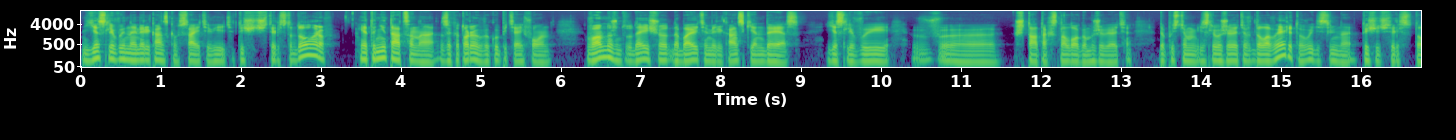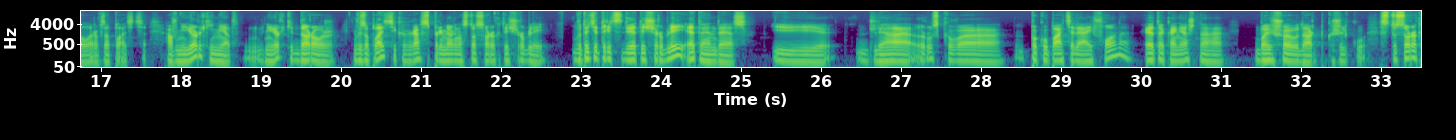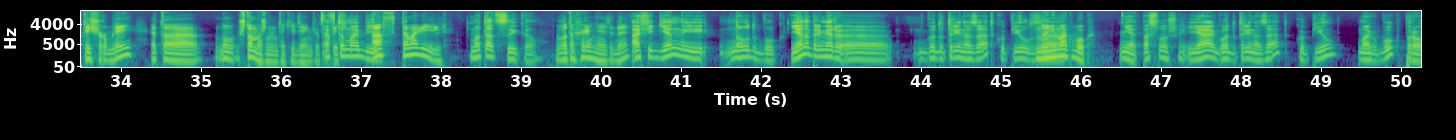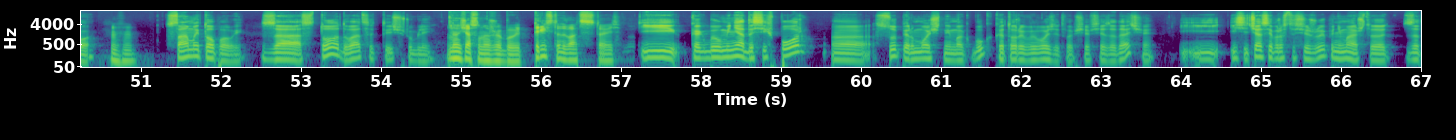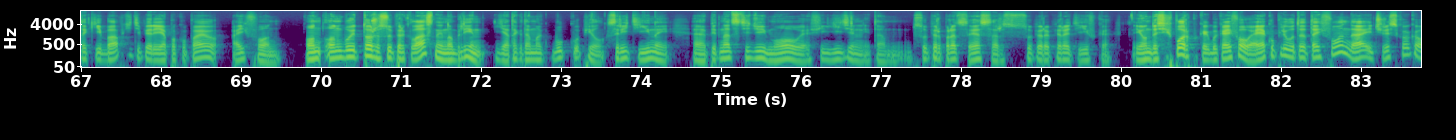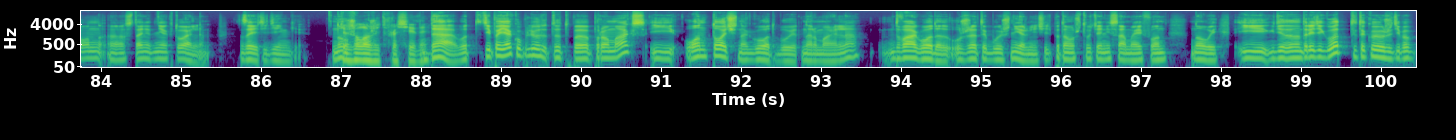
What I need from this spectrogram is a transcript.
Если вы на американском сайте видите 1400 долларов, это не та цена, за которую вы купите iPhone. Вам нужно туда еще добавить американский НДС, если вы в э, Штатах с налогом живете. Допустим, если вы живете в Делавере, то вы действительно 1400 долларов заплатите, а в Нью-Йорке нет. В Нью-Йорке дороже. Вы заплатите как раз примерно 140 тысяч рублей. Вот эти 32 тысячи рублей — это НДС. И для русского покупателя айфона это, конечно, большой удар по кошельку. 140 тысяч рублей — это, ну, что можно на такие деньги купить? Автомобиль, Автомобиль. мотоцикл, Вот охренеть, да? офигенный ноутбук. Я, например, э, года три назад купил за... Но Ну, не MacBook. Нет, послушай, я года три назад купил MacBook Pro, Мгм. самый топовый, за 120 тысяч рублей. Ну, сейчас он уже будет 320 стоить. И как бы у меня до сих пор э, супер мощный MacBook, который вывозит вообще все задачи. И, и сейчас я просто сижу и понимаю, что за такие бабки теперь я покупаю iPhone. Он, он будет тоже супер классный, но, блин, я тогда MacBook купил с ретиной, э, 15-дюймовый, офигительный, там, супер процессор, супер оперативка. И он до сих пор как бы кайфовый. А я куплю вот этот iPhone, да, и через сколько он э, станет неактуальным за эти деньги. Ну, Тяжело жить в России, да? да, вот типа я куплю этот э, Pro Max, и он точно год будет нормально. Два года уже ты будешь нервничать, потому что у тебя не самый iPhone новый. И где-то на третий год ты такой уже типа...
